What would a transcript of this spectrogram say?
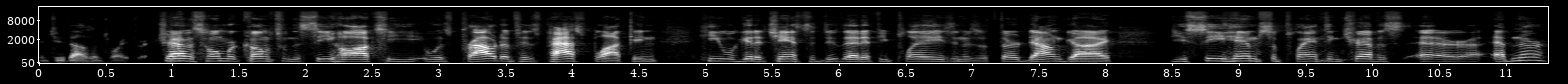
in 2023. Travis Homer comes from the Seahawks. He was proud of his pass blocking. He will get a chance to do that if he plays and is a third down guy. Do you see him supplanting Travis uh, Ebner?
